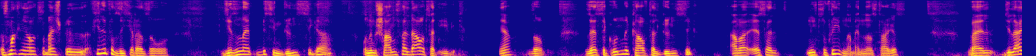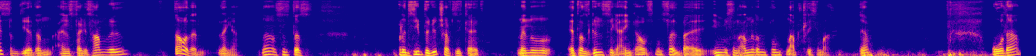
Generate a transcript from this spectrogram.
das machen ja auch zum Beispiel viele Versicherer so. Die sind halt ein bisschen günstiger und im Schadensfall dauert es halt ewig. Ja, so. Heißt, der Kunde kauft halt günstig, aber er ist halt nicht zufrieden am Ende des Tages. Weil die Leistung, die er dann eines Tages haben will, dauert dann länger. Das ist das Prinzip der Wirtschaftlichkeit. Wenn du etwas günstiger einkaufst, musst du halt bei irgendwelchen anderen Punkten Abstriche machen. Ja? Oder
